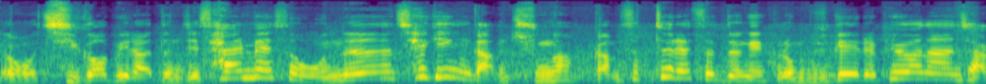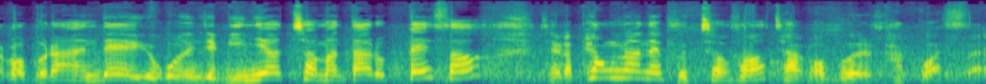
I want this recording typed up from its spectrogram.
어, 직업이라든지 삶에서 오는 책임감, 중압감, 스트레스 등의 그런 무게를 표현하는 작업을 하는데 요거는 이제 미니어처만 따로 빼서 제가 평면에 붙여서 작업을 갖고 왔어요.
